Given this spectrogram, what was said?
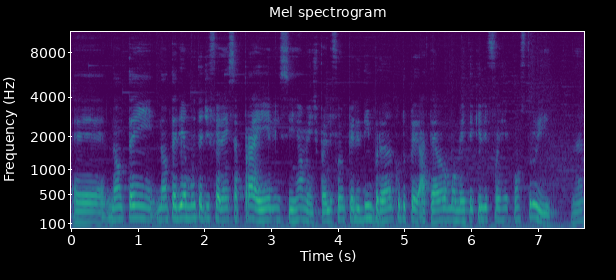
é, não tem, não teria muita diferença pra ele em si realmente. Para ele foi um período em branco do, até o momento em que ele foi reconstruído. Né?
